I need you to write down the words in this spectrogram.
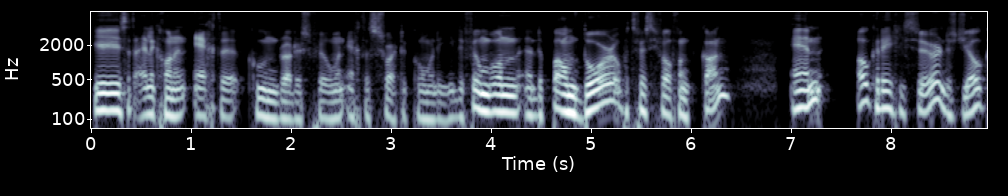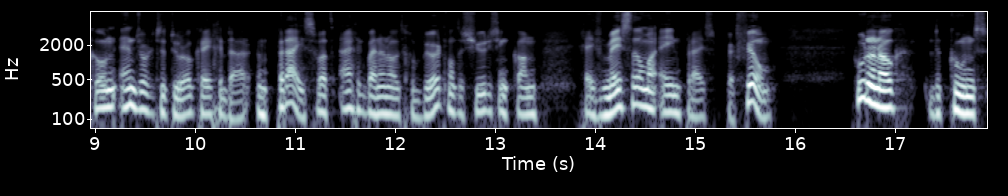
is uiteindelijk gewoon een echte Coen Brothers film, een echte zwarte comedy. De film won eh, de Palme d'Or op het festival van Cannes. En ook regisseur, dus Joe Coen en George Turturro kregen daar een prijs. Wat eigenlijk bijna nooit gebeurt, want de jury's in Cannes geven meestal maar één prijs per film. Hoe dan ook, de Coens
